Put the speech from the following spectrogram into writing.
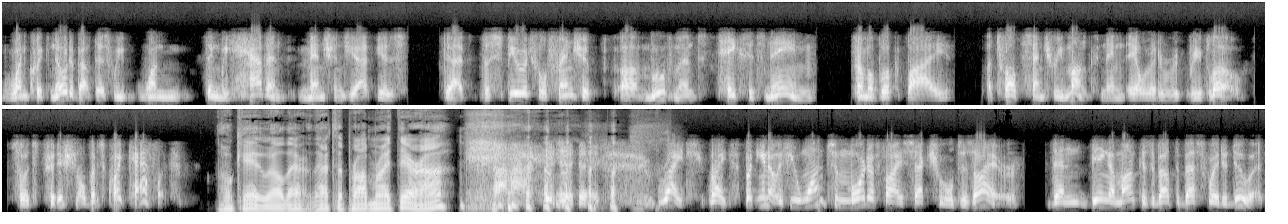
one quick note about this. We one thing we haven't mentioned yet is that the spiritual friendship uh, movement takes its name from a book by a 12th century monk named Aelred Rievaulx. So it's traditional, but it's quite Catholic. Okay, well, that that's the problem right there, huh? right, right. But you know, if you want to mortify sexual desire, then being a monk is about the best way to do it.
